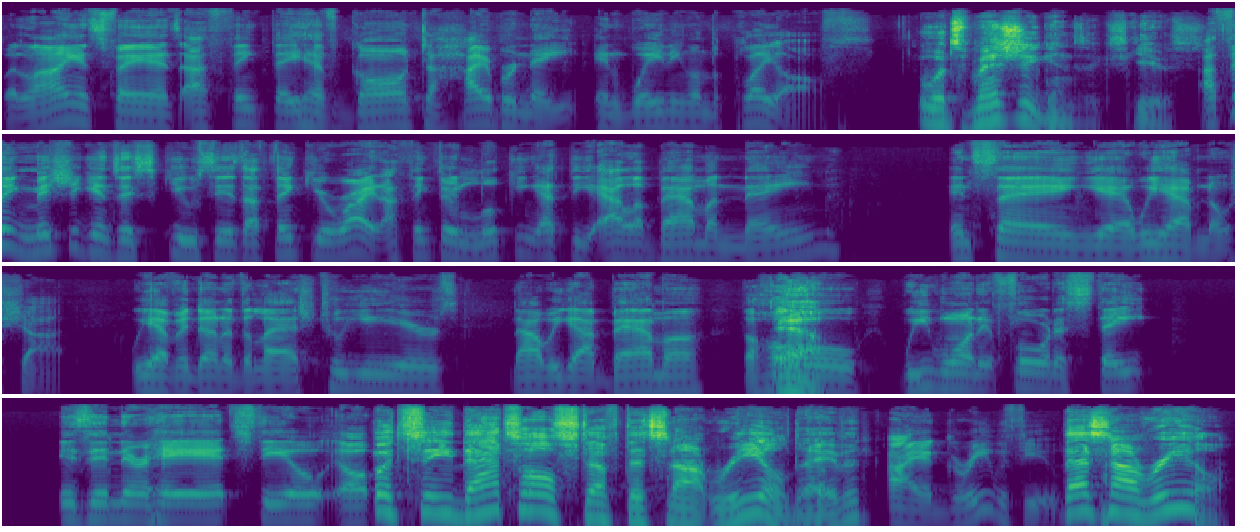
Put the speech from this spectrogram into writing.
But Lions fans, I think they have gone to hibernate and waiting on the playoffs. What's Michigan's excuse? I think Michigan's excuse is I think you're right. I think they're looking at the Alabama name and saying, yeah, we have no shot. We haven't done it the last two years. Now we got Bama. The whole yeah. we wanted Florida State is in their head still. Uh, but see, that's all stuff that's not real, David. I agree with you. That's not real.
